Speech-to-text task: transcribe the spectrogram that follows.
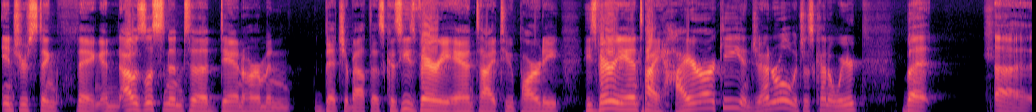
interesting thing, and I was listening to Dan Harmon bitch about this because he's very anti two party. He's very anti hierarchy in general, which is kind of weird. But uh,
